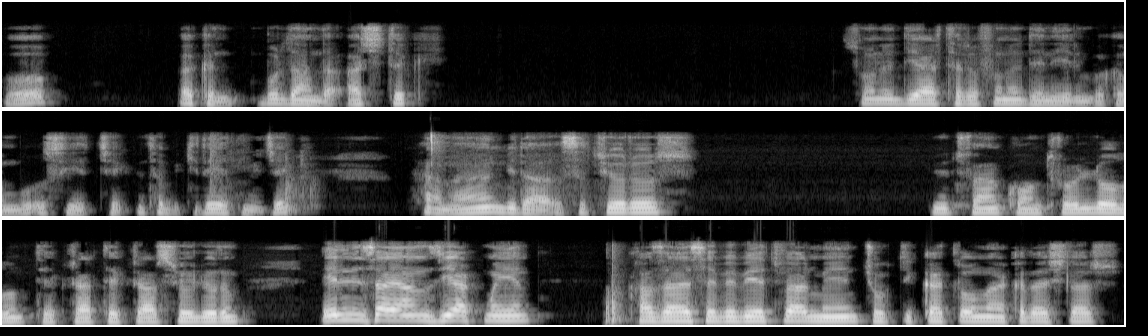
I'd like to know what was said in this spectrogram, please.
Hop. Bakın buradan da açtık. Sonra diğer tarafını deneyelim bakalım bu ısı yetecek mi? Tabii ki de yetmeyecek. Hemen bir daha ısıtıyoruz. Lütfen kontrollü olun. Tekrar tekrar söylüyorum. Elinizi ayağınızı yakmayın. Kazaya sebebiyet vermeyin. Çok dikkatli olun arkadaşlar.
